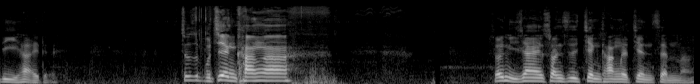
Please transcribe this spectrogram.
厉害的，就是不健康啊。所以你现在算是健康的健身吗？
